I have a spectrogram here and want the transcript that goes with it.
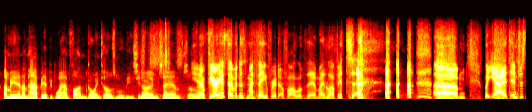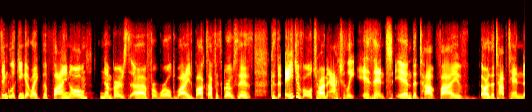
I mean, and I'm happy that people have fun going to those movies. You know what I'm saying? So Yeah, Furious Seven is my favorite of all of them. I love it. um, but yeah, it's interesting looking at like the final numbers uh, for worldwide box office grosses because the Age of Ultron actually isn't in the top five or the top ten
